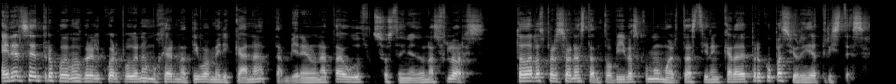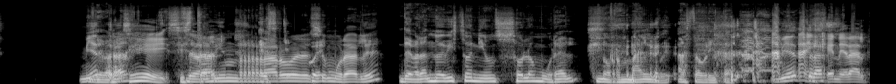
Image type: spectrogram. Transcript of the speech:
En el centro podemos ver el cuerpo de una mujer nativa americana, también en un ataúd, sosteniendo unas flores. Todas las personas, tanto vivas como muertas, tienen cara de preocupación y de tristeza. Mientras, sí está bien raro ese mural, ¿eh? De verdad no he visto ni un solo mural normal, güey, hasta ahorita. Mientras, en general.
